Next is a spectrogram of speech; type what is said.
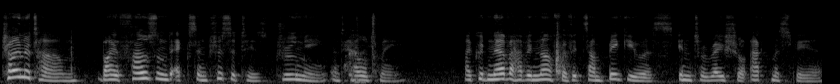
Chinatown, by a thousand eccentricities, drew me and held me. I could never have enough of its ambiguous interracial atmosphere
